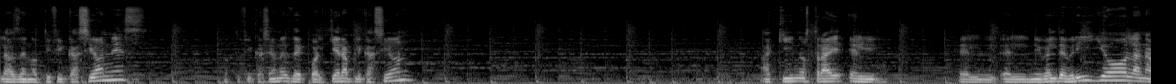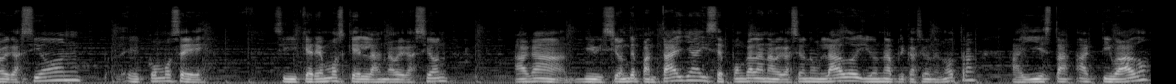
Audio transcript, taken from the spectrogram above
las de notificaciones, notificaciones de cualquier aplicación. Aquí nos trae el, el, nivel de brillo, la navegación, eh, cómo se, si queremos que la navegación haga división de pantalla y se ponga la navegación a un lado y una aplicación en otra, ahí está activado.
